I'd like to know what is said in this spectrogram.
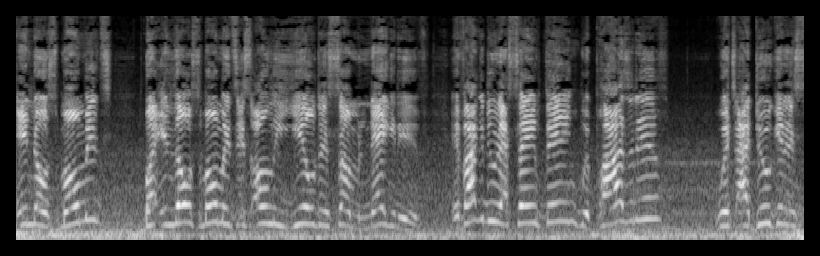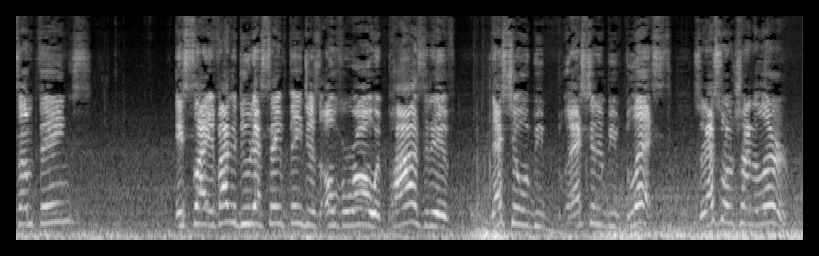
in those moments. But in those moments, it's only yielding something negative. If I could do that same thing with positive, which I do get in some things, it's like if I could do that same thing just overall with positive, that shit would be that shit would be blessed. So that's what I'm trying to learn.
